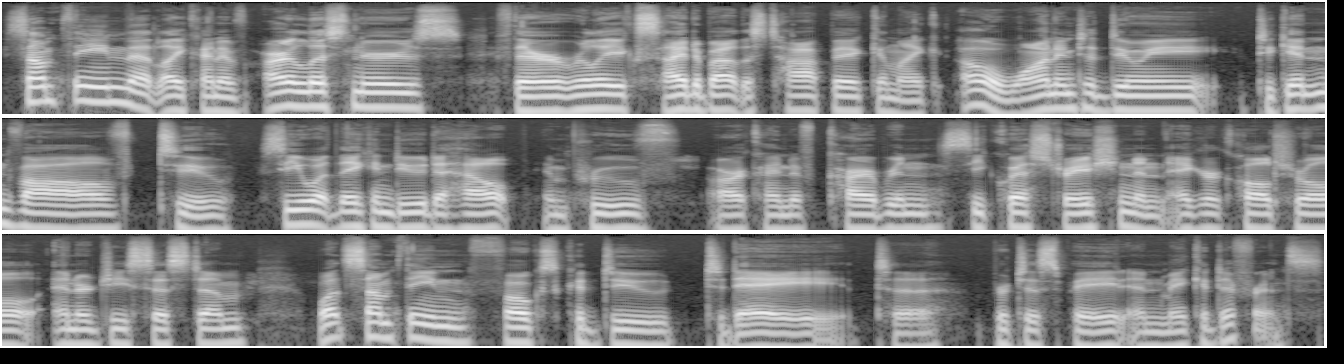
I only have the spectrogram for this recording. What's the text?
something that, like, kind of our listeners, if they're really excited about this topic and, like, oh, wanting to do it, to get involved, to see what they can do to help improve our kind of carbon sequestration and agricultural energy system, what's something folks could do today to participate and make a difference?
